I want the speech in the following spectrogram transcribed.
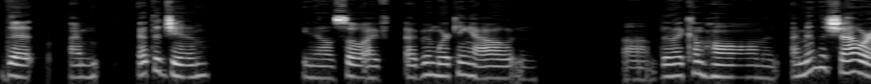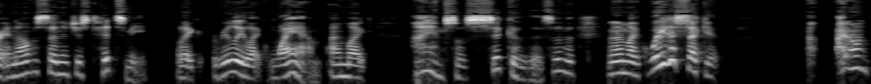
that I'm at the gym, you know, so I've I've been working out, and um, then I come home and I'm in the shower, and all of a sudden it just hits me like really like wham. I'm like, I am so sick of this, and I'm like, wait a second, I, I don't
